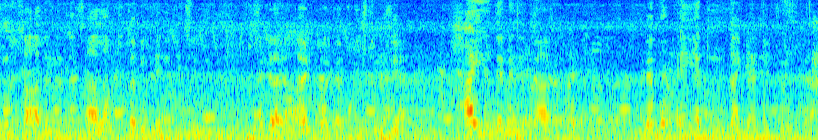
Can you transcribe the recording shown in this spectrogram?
ruh sağlığınızı sağlam tutabilmeniz için sigara, alkol ve uyuşturucuya hayır demeniz lazım. Ve bu en yakınınızdan gelecek çocuklar.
